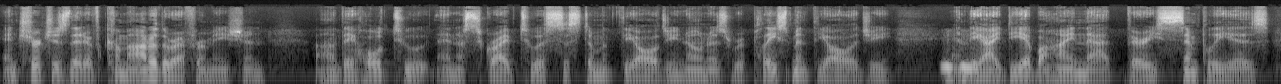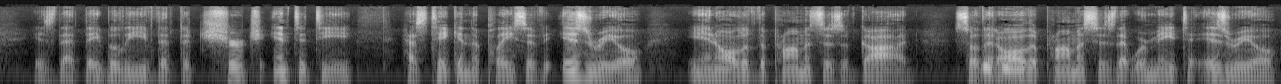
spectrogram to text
and churches that have come out of the Reformation, uh, they hold to and ascribe to a system of theology known as replacement theology. And the idea behind that, very simply, is is that they believe that the church entity has taken the place of Israel in all of the promises of God, so that all the promises that were made to Israel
